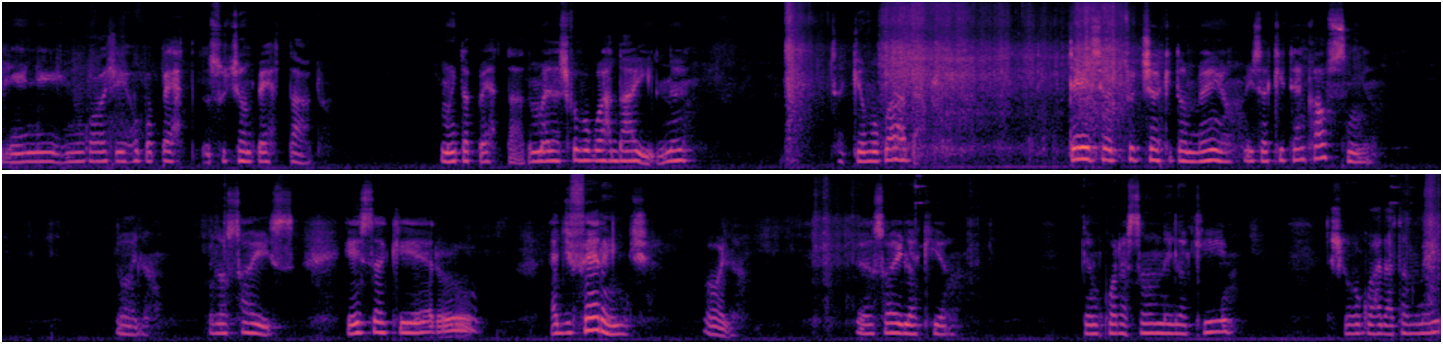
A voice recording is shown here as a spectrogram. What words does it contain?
Ele não gosta de roupa aperta, sutiã apertado. Muito apertado. Mas acho que eu vou guardar ele, né? Esse aqui eu vou guardar. Tem esse outro sutiã aqui também, ó. Esse aqui tem a calcinha. Olha. Olha só isso. Esse aqui era o... É diferente. Olha. Olha só ele aqui, ó. Tem um coração nele aqui. Acho que eu vou guardar também.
